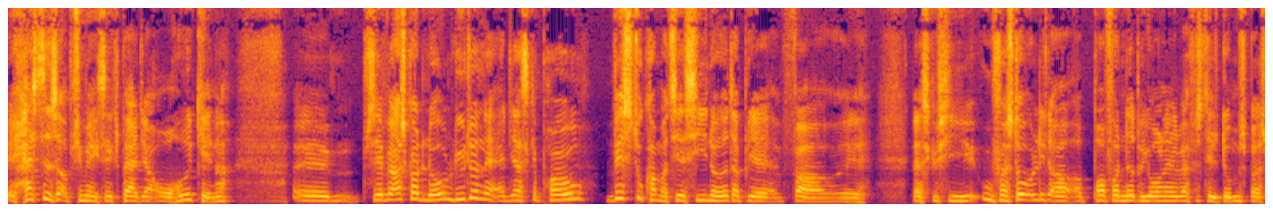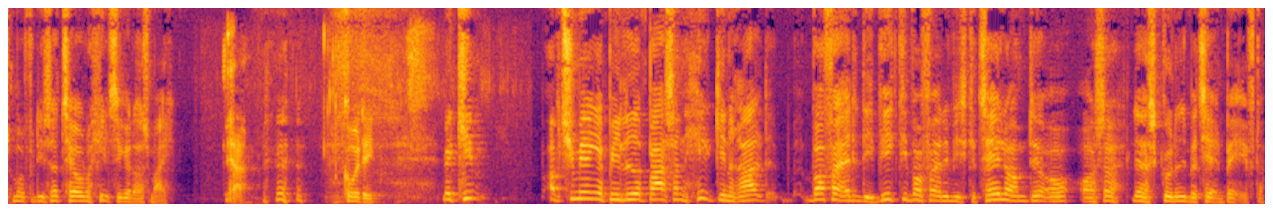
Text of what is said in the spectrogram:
øh, hastighedsoptimeringsekspert, jeg overhovedet kender. Øh, så jeg vil også godt love lytterne, at jeg skal prøve, hvis du kommer til at sige noget, der bliver for, øh, hvad skal vi sige, uforståeligt, og, og prøve at få det ned på jorden, eller i hvert fald stille dumme spørgsmål, fordi så tager du helt sikkert også mig. Ja. God idé. Men Kim, optimering af billeder, bare sådan helt generelt, hvorfor er det det er vigtigt, hvorfor er det, vi skal tale om det, og, og så lad os gå ned i materien bagefter.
